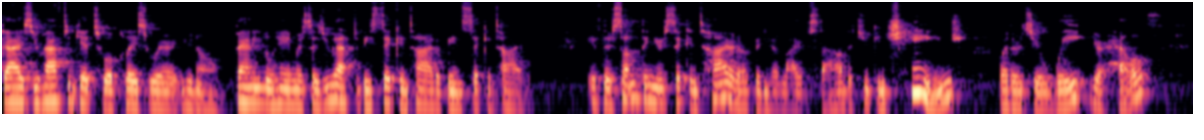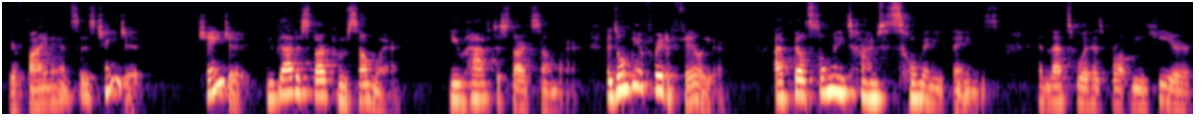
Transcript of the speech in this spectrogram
Guys, you have to get to a place where, you know, Fannie Lou Hamer says you have to be sick and tired of being sick and tired. If there's something you're sick and tired of in your lifestyle that you can change, whether it's your weight, your health, your finances, change it. Change it. You got to start from somewhere. You have to start somewhere. And don't be afraid of failure. I've failed so many times in so many things. And that's what has brought me here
